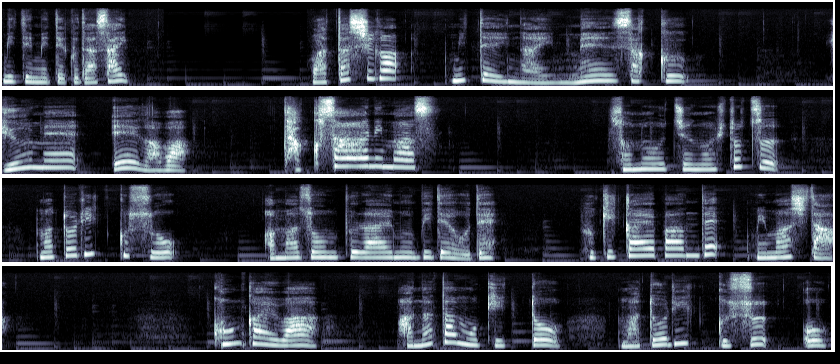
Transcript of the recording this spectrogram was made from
見てみてください。私が見ていない名作、有名映画はたくさんあります。そのうちの一つ、マトリックスを Amazon プライムビデオで吹き替え版で見ました。今回はあなたもきっとマトリックスを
